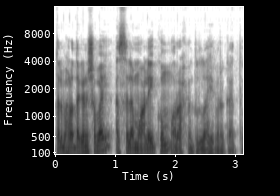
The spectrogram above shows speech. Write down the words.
তাহলে ভালো থাকেন সবাই। আসসালামু আলাইকুম রহমতুল্লাহি বরকাত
